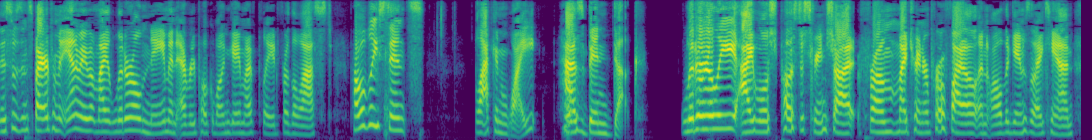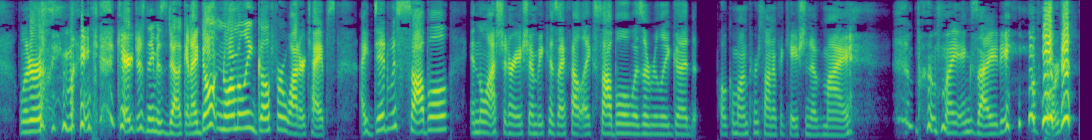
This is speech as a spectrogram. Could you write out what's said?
This was inspired from an anime, but my literal name in every Pokemon game I've played for the last probably since Black and White has been Duck. Literally, I will post a screenshot from my trainer profile and all the games that I can. Literally, my character's name is Duck, and I don't normally go for water types. I did with Sobble in the last generation because I felt like Sobble was a really good Pokemon personification of my my anxiety. Of course.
